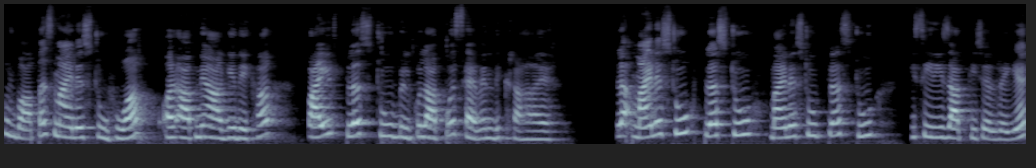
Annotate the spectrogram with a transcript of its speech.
तो वापस माइनस टू हुआ और आपने आगे देखा फाइव प्लस टू बिल्कुल आपको सेवन दिख रहा है। Minus two plus two minus two plus two की सीरीज़ आपकी चल रही है।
